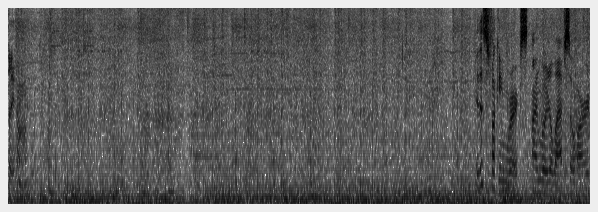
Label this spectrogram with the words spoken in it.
Actually, on. If this fucking works, I'm going to laugh so hard.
